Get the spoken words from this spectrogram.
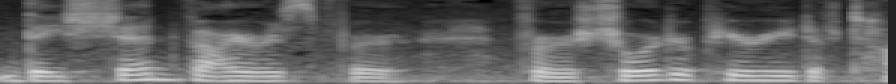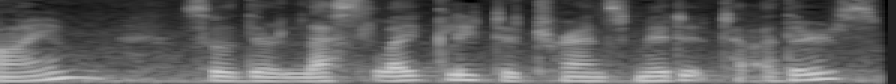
They shed virus for, for a shorter period of time, so they're less likely to transmit it to others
